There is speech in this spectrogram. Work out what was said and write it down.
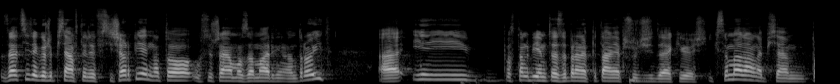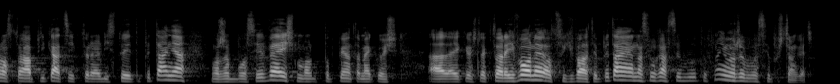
Z racji tego, że pisałem wtedy w C-Sharpie, no to usłyszałem o Xamarin Android i postanowiłem te zebrane pytania przerzucić do jakiegoś XML-a, napisałem prostą aplikację, która listuje te pytania, można było sobie wejść, podpiąłem tam jakoś, jakiegoś lektora Iwony, odsłuchiwała te pytania na słuchawce Bluetooth, no i można było sobie pościągać.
